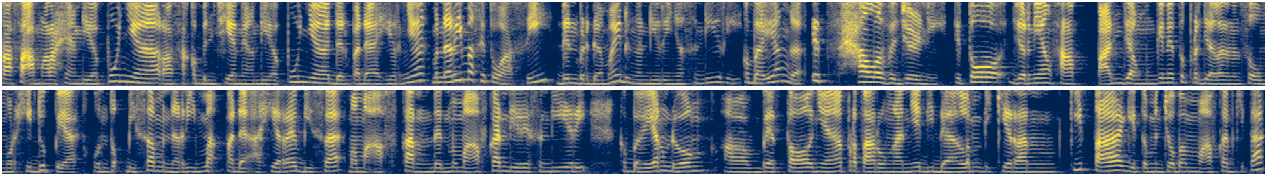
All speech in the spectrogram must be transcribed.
rasa amarah yang dia punya rasa kebencian yang dia punya dan pada akhirnya menerima situasi dan berdamai dengan dirinya sendiri. Kebayang nggak? It's hell of a journey. Itu journey yang sangat panjang. Mungkin itu perjalanan seumur hidup ya untuk bisa menerima pada akhirnya bisa memaafkan dan memaafkan diri sendiri. Kebayang dong uh, battlenya pertarungannya di dalam pikiran kita gitu mencoba memaafkan kita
